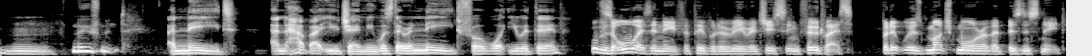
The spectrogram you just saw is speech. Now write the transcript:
mm. movement. A need. And how about you, Jamie? Was there a need for what you were doing? Well, there's always a need for people to be reducing food waste, but it was much more of a business need.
